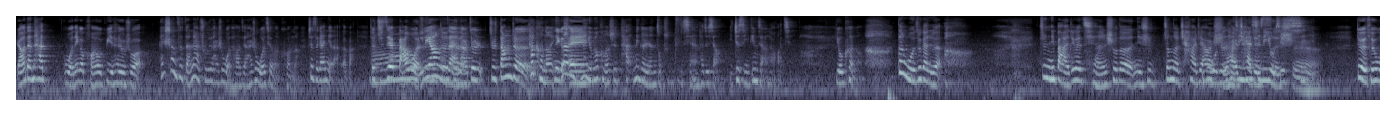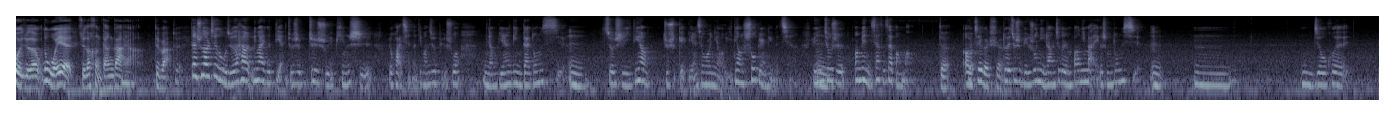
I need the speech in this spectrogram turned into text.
然后但他我那个朋友 B 他就说，哎，上次咱俩出去还是我掏钱，还是我请的客呢？这次该你来了吧？就直接把我晾在那儿，就是就是当着他可能那个那 A 那有没有可能是他那个人总是不付钱，他就想这次一定想让他花钱，有可能。但我就感觉，啊就你把这个钱说的，你是真的差这不二十，我觉得他还是差这应该心里有四些十气？对，所以我觉得，那我也觉得很尴尬呀，对吧？对，但说到这个，我觉得还有另外一个点，就是这是属于平时有花钱的地方，就比如说你让别人给你带东西，嗯。就是一定要就是给别人钱，或者你要一定要收别人给你的钱，原因嗯。就是方便你下次再帮忙。对，哦，这个是，对，就是比如说你让这个人帮你买一个什么东西，嗯，嗯，你就会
